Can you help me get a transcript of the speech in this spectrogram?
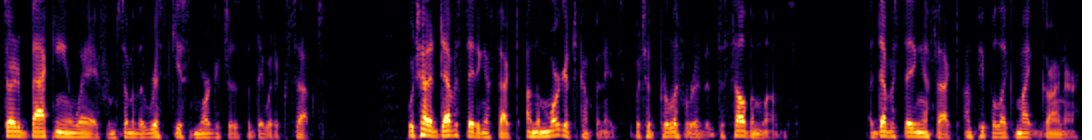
started backing away from some of the riskiest mortgages that they would accept, which had a devastating effect on the mortgage companies which had proliferated to sell them loans, a devastating effect on people like Mike Garner,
